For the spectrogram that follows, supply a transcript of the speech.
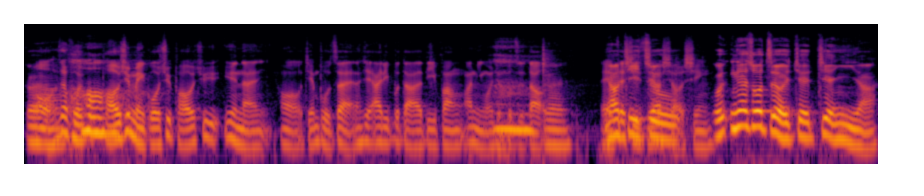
哦再回哦跑回去美国去，跑回去越南哦，柬埔寨那些阿里不达的地方，啊，你完全不知道。对，哎你要记住小心。我应该说只有一句建议啊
